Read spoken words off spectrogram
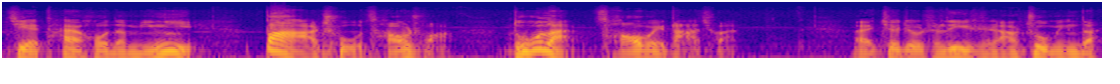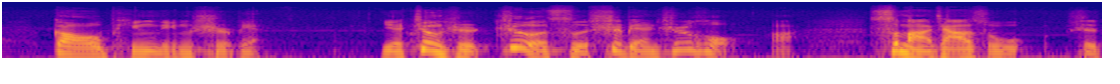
借太后的名义罢黜曹爽，独揽曹魏大权，哎，这就是历史上著名的高平陵事变。也正是这次事变之后啊，司马家族是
